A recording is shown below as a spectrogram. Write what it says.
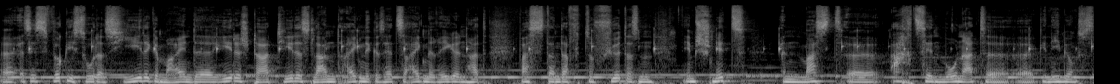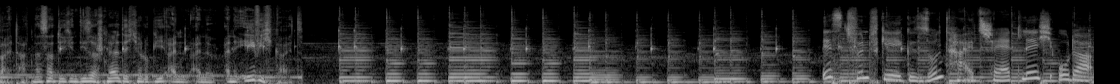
Äh, es ist wirklich so, dass jede Gemeinde, jede Stadt, jedes Land eigene Gesetze, eigene Regeln hat, was dann dazu führt, dass ein, im Schnitt ein Mast äh, 18 Monate äh, Genehmigungszeit hat. Und das ist natürlich in dieser Schnelltechnologie ein, eine, eine Ewigkeit. Ist 5G gesundheitsschädlich oder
